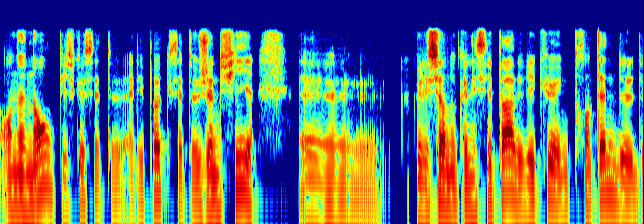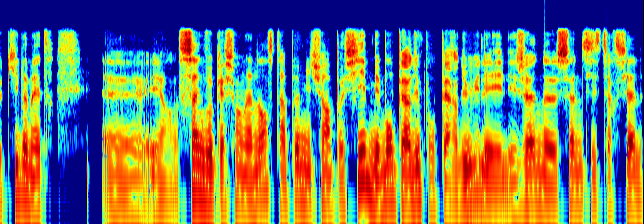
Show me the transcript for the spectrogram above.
en un an, puisque cette, à l'époque cette jeune fille que les sœurs ne connaissaient pas avait vécu à une trentaine de, kilomètres. et cinq vocations en un an, c'est un peu mission impossible, mais bon, perdu pour perdu, les, jeunes sœurs cisterciennes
